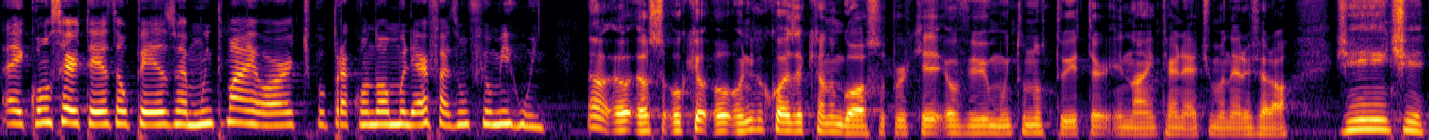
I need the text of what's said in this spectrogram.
É, e com certeza o peso é muito maior, tipo, para quando uma mulher faz um filme ruim. Não, eu, eu o que eu- a única coisa que eu não gosto, porque eu vi muito no Twitter e na internet de maneira geral. Gente,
